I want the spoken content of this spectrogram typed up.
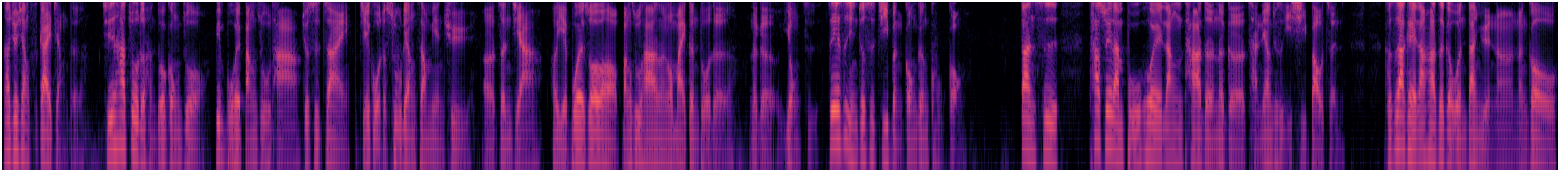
那就像 Sky 讲的。其实他做的很多工作，并不会帮助他，就是在结果的数量上面去呃增加，呃也不会说哦帮助他能够卖更多的那个用纸，这些事情就是基本功跟苦功。但是它虽然不会让它的那个产量就是一夕暴增，可是它可以让它这个文旦园呢能够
